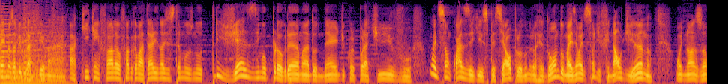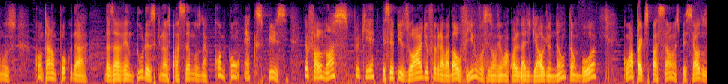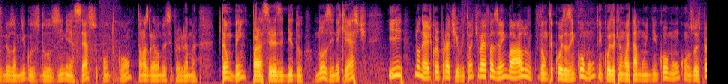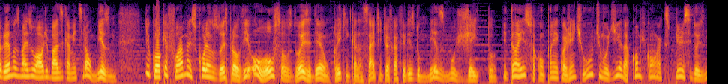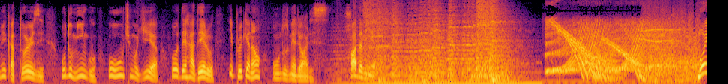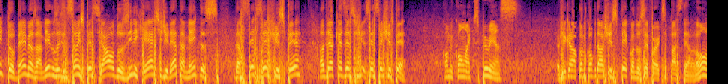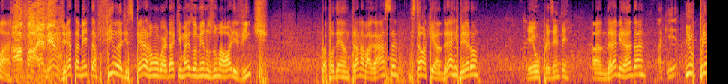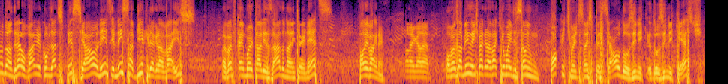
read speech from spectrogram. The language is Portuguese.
Bem, meus amigos da firma. Aqui quem fala é o Fábio Camatari e nós estamos no trigésimo programa do Nerd Corporativo. Uma edição quase que especial pelo número redondo, mas é uma edição de final de ano, onde nós vamos contar um pouco da, das aventuras que nós passamos na Comic Con Experience. Eu falo nós porque esse episódio foi gravado ao vivo, vocês vão ver uma qualidade de áudio não tão boa com a participação especial dos meus amigos do zineacesso.com. Então nós gravamos esse programa também para ser exibido no Zinecast e no Nerd Corporativo. Então a gente vai fazer o um embalo, vão ter coisas em comum, tem coisa que não vai estar muito em comum com os dois programas, mas o áudio basicamente será o mesmo. De qualquer forma, escolha os dois para ouvir ou ouça os dois e dê um clique em cada site, a gente vai ficar feliz do mesmo jeito. Então é isso, acompanhe com a gente o último dia da Comic Con Experience 2014, o domingo, o último dia, o derradeiro e por que não, um dos melhores. Roda a vinheta. Muito bem, meus amigos, edição especial do Zinecast diretamente das, da CCXP. André, quer dizer CCXP? Comic Con Experience. Eu achei que era uma Comic Con que dava XP quando você participasse dela. Vamos lá. Ah, vá, é mesmo? Diretamente da fila de espera, vamos aguardar aqui mais ou menos uma hora e vinte para poder entrar na bagaça. Estão aqui André Ribeiro. Eu, presente. André Miranda. Aqui. E o primo do André, o Wagner, convidado especial. Nem, ele nem sabia que ele ia gravar isso. Mas vai ficar imortalizado na internet. Fala aí, Wagner. Fala aí, galera. Bom, meus amigos, a gente vai gravar aqui uma edição em um pocket, uma edição especial do, Zine, do Zinecast.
